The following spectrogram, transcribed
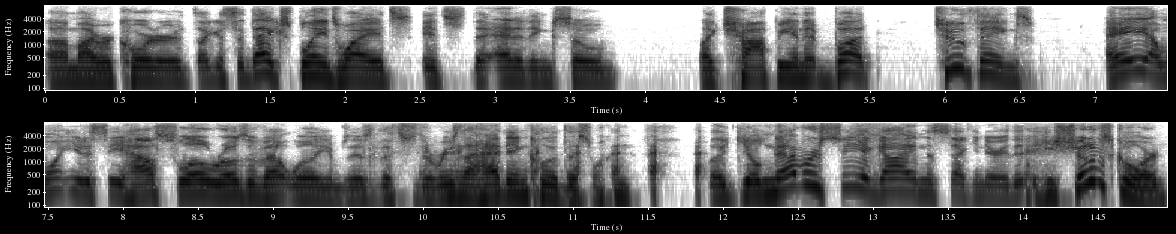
uh, my recorder. It's like I said, that explains why it's it's the editing so like choppy in it. But two things. A, I want you to see how slow Roosevelt Williams is. This is the reason I had to include this one. like you'll never see a guy in the secondary that he should have scored,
